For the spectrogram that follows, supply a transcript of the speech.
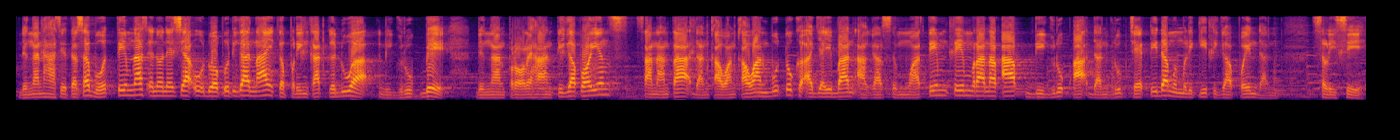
Dengan hasil tersebut, timnas Indonesia U23 naik ke peringkat kedua di grup B dengan perolehan 3 poin. Sananta dan kawan-kawan butuh keajaiban agar semua tim-tim runner up di grup A dan grup C tidak memiliki 3 poin dan selisih.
